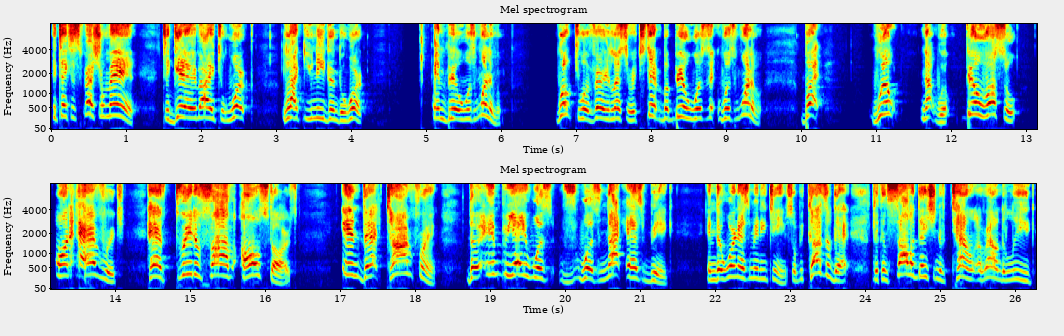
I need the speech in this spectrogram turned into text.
It takes a special man to get everybody to work like you need them to work. And Bill was one of them. Wilt to a very lesser extent, but Bill was was one of them. But Wilt, not Wilt, Bill Russell, on average, had three to five All Stars in that time frame. The NBA was was not as big and there weren't as many teams. So because of that, the consolidation of talent around the league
